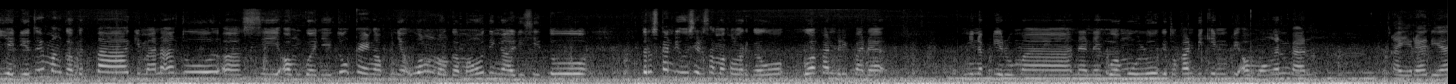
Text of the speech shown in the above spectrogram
Iya dia tuh emang gak betah. Gimana tuh uh, si om guanya itu kayak nggak punya uang mau gak mau tinggal di situ. Terus kan diusir sama keluarga gue kan daripada nginep di rumah nenek gua mulu gitu kan bikin pi omongan kan. Akhirnya dia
